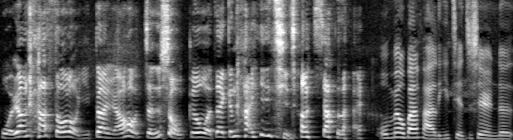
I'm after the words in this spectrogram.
我让他 solo 一段，然后整首歌我再跟他一起唱下来。我没有办法理解这些人的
